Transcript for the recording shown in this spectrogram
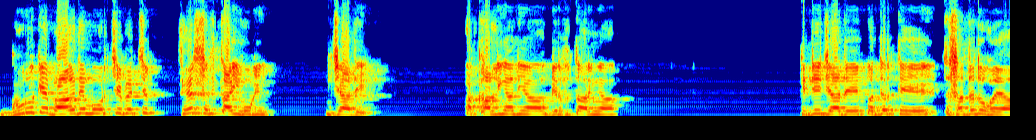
ਗੁਰੂ ਕੇ ਬਾਗ ਦੇ ਮੋਰਚੇ ਵਿੱਚ ਫਿਰ ਸਖਤਾਈ ਹੋ ਗਈ। ਜਿਆਦੇ ਅਕਾਲੀਆਂ ਦੀਆਂ ਗ੍ਰਿਫਤਾਰੀਆਂ ਕਿੰਨੇ ਜਿਆਦੇ ਪੱਧਰ ਤੇ ਤਸੱਦਦ ਹੋਇਆ,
